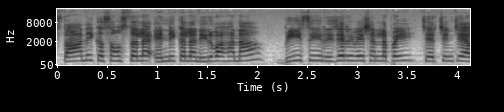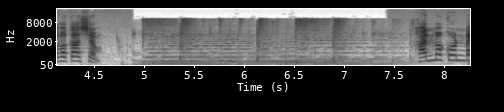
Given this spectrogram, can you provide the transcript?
స్థానిక సంస్థల ఎన్నికల నిర్వహణ బీసీ రిజర్వేషన్లపై చర్చించే అవకాశం. హన్మకొండ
